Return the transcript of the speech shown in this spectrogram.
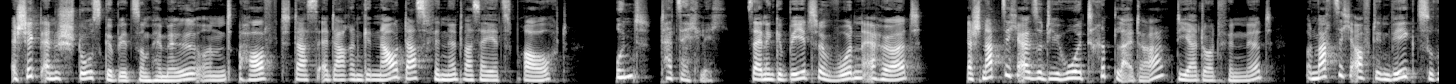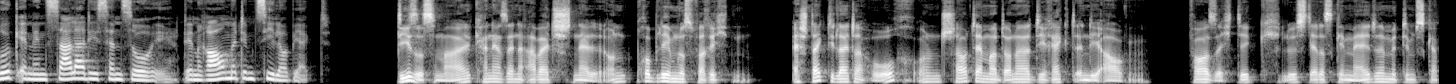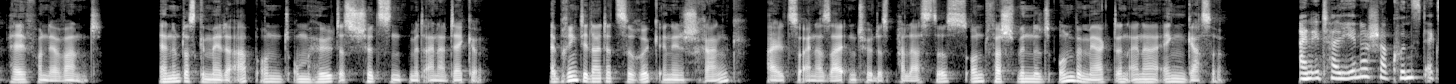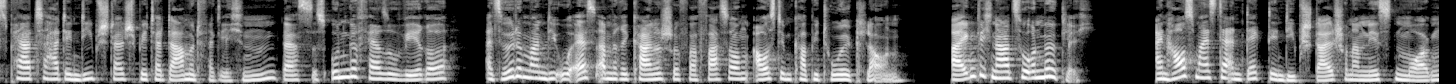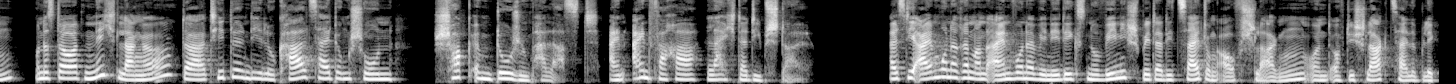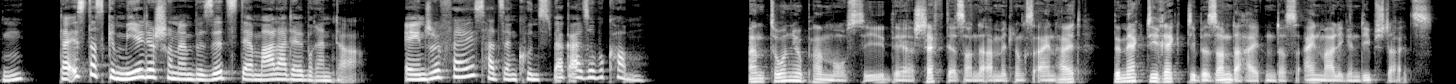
Er schickt ein Stoßgebet zum Himmel und hofft, dass er darin genau das findet, was er jetzt braucht. Und tatsächlich, seine Gebete wurden erhört. Er schnappt sich also die hohe Trittleiter, die er dort findet, und macht sich auf den Weg zurück in den Sala di Sensori, den Raum mit dem Zielobjekt. Dieses Mal kann er seine Arbeit schnell und problemlos verrichten. Er steigt die Leiter hoch und schaut der Madonna direkt in die Augen. Vorsichtig löst er das Gemälde mit dem Skapell von der Wand. Er nimmt das Gemälde ab und umhüllt es schützend mit einer Decke. Er bringt die Leiter zurück in den Schrank, eilt zu einer Seitentür des Palastes und verschwindet unbemerkt in einer engen Gasse. Ein italienischer Kunstexperte hat den Diebstahl später damit verglichen, dass es ungefähr so wäre, als würde man die US-amerikanische Verfassung aus dem Kapitol klauen. Eigentlich nahezu unmöglich. Ein Hausmeister entdeckt den Diebstahl schon am nächsten Morgen und es dauert nicht lange, da titeln die Lokalzeitungen schon Schock im Dogenpalast, ein einfacher, leichter Diebstahl. Als die Einwohnerinnen und Einwohner Venedigs nur wenig später die Zeitung aufschlagen und auf die Schlagzeile blicken, da ist das Gemälde schon im Besitz der Maler del Brenta. Angelface hat sein Kunstwerk also bekommen. Antonio Palmosi, der Chef der Sonderermittlungseinheit, bemerkt direkt die Besonderheiten des einmaligen Diebstahls.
